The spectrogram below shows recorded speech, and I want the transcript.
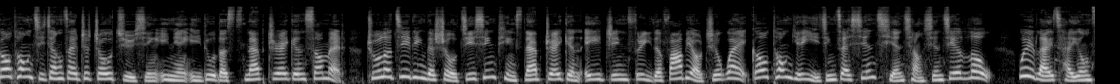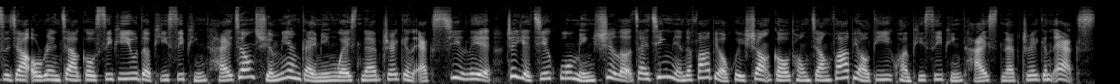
高通即将在这周举行一年一度的 Snapdragon Summit，除了既定的手机新品 Snapdragon 8 Gen 3的发表之外，高通也已经在先前抢先揭露，未来采用自家 Orin 架构 CPU 的 PC 平台将全面改名为 Snapdragon X 系列，这也几乎明示了在今年的发表会上，高通将发表第一款 PC 平台 Snapdragon X。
